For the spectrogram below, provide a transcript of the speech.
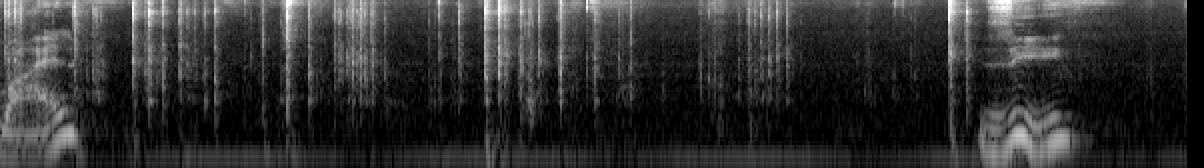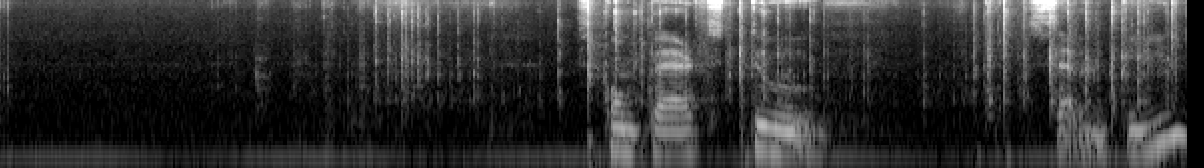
While z is compared to 17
